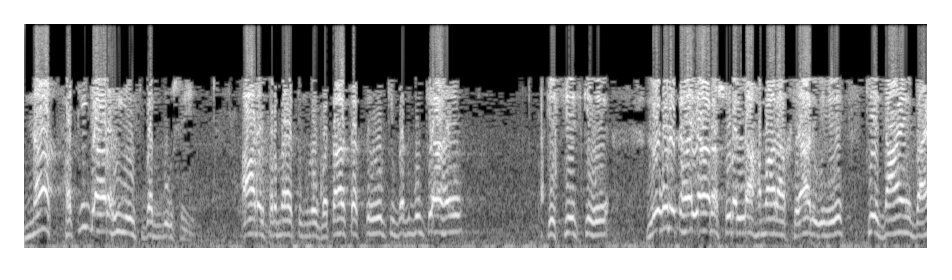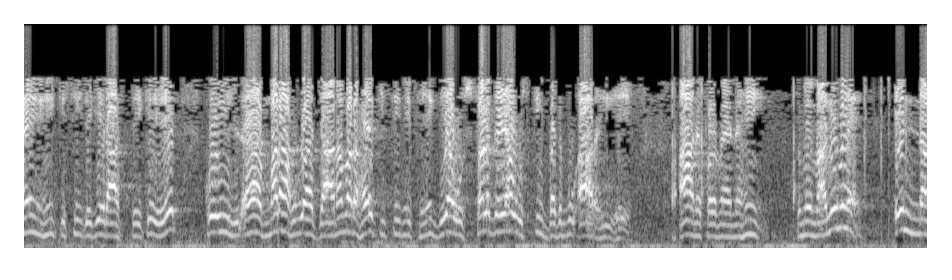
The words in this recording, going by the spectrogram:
ناک پھٹی جا رہی ہے اس بدبو سے۔ آر فرمایا، تم لوگ بتا سکتے ہو کہ بدبو کیا ہے؟ کس چیز کی ہے؟ لوگوں نے کہا، یا رسول اللہ، ہمارا خیال یہ کہ دائیں بائیں ہی کسی جگہ راستے کے کوئی مرا ہوا جانور ہے، کسی نے پھینک دیا، وہ سڑ گیا، اس کی بدبو آ رہی ہے۔ آنے پر میں نہیں۔ تمہیں معلوم ہے؟ ان نہ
